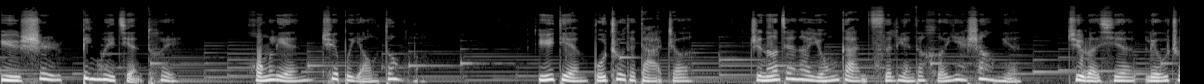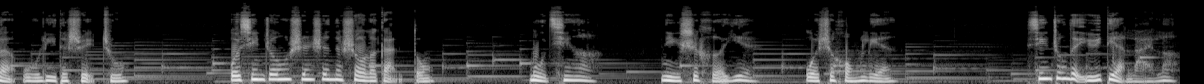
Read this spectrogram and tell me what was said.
雨势并未减退，红莲却不摇动了，雨点不住的打着，只能在那勇敢慈怜的荷叶上面，聚了些流转无力的水珠。我心中深深的受了感动，母亲啊，你是荷叶，我是红莲。心中的雨点来了，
